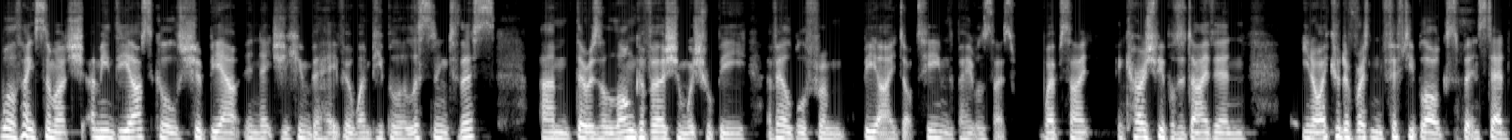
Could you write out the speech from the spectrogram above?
Well, thanks so much. I mean, the article should be out in Nature Human Behavior when people are listening to this. Um, there is a longer version which will be available from bi.team, the Behavioral Insights website. Encourage people to dive in. You know, I could have written 50 blogs, but instead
